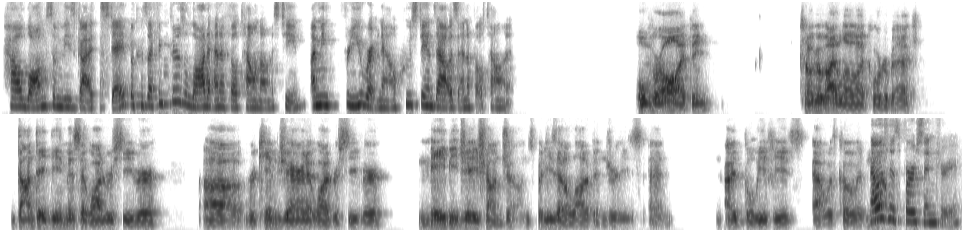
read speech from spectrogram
how long some of these guys stay because I think there's a lot of NFL talent on this team. I mean, for you right now, who stands out as NFL talent? Overall, I think Tagovailoa at quarterback, Dontay Demus at wide receiver, uh, Rakim Jarrett at wide receiver, maybe Jeshaun Jones, but he's had a lot of injuries, and I believe he's out with COVID. That was his first injury.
